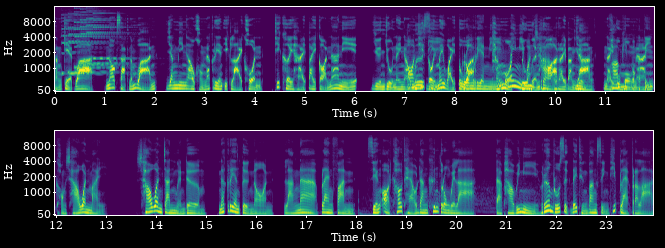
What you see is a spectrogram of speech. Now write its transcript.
สังเกตว่า นอกจากน้ำหวานยังมีเงาของนักเรียนอีกหลายคน ที่เคยหายไปก่อนหน้านี้ ยืนอยู่ในเงาตอนมืที่ดโดยสี่ไม่ไหวตัวโรงเรียนนี้ทั้งหมดไม่มีดูวันเหมือนเช้ารออะไรบางอย่าง ในความอุผิโมดงปค์กนั้นติของเช้าวันใหม่ เช้าวันจันทร์เหมือนเดิม นักเรียนตื่นนอน ล้างหน้า แปลงฟัน เสียงออดเข้าแถวดังขึ้นตรงเวลา แต่ภาวินีเริ่มรู้สึกได้ถึงบางสิ่งที่แปลกประหลาด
